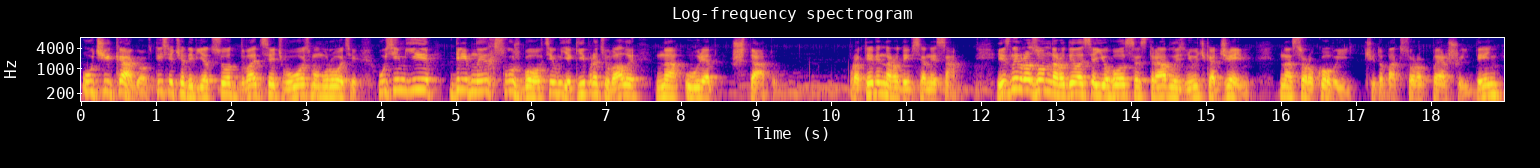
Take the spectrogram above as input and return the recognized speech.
у Чикаго в 1928 році у сім'ї дрібних службовців, які працювали на уряд штату. Проте він народився не сам. І з ним разом народилася його сестра-близнючка Джейн. На 40-й чи то пак 41-й день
